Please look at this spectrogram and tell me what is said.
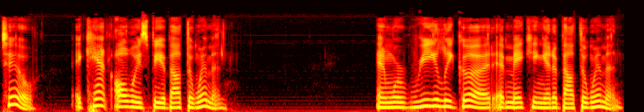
Too. It can't always be about the women. And we're really good at making it about the women.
